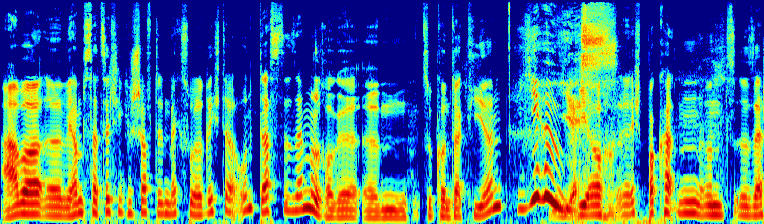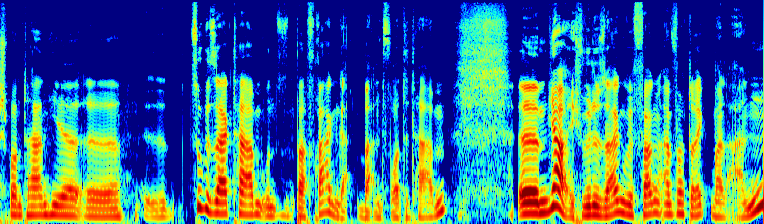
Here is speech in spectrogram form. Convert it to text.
Aber äh, wir haben es tatsächlich geschafft, den Maxwell Richter und Dustin Semmelrogge ähm, zu kontaktieren. Juhu! Yes. Die auch echt Bock hatten und äh, sehr spontan hier äh, äh, zugesagt haben und ein paar Fragen beantwortet haben. Ähm, ja, ich würde sagen, wir fangen einfach direkt mal an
